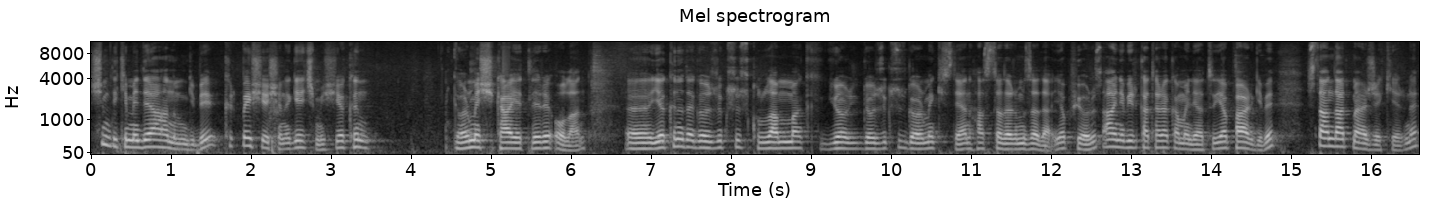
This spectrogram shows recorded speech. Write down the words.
şimdiki Medya Hanım gibi 45 yaşını geçmiş yakın görme şikayetleri olan, e, yakını da gözlüksüz kullanmak, gözlüksüz görmek isteyen hastalarımıza da yapıyoruz. Aynı bir katarak ameliyatı yapar gibi standart mercek yerine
